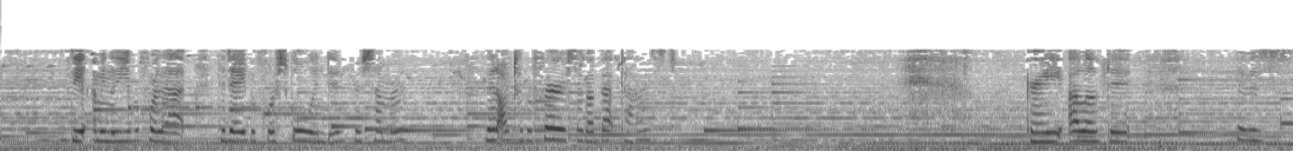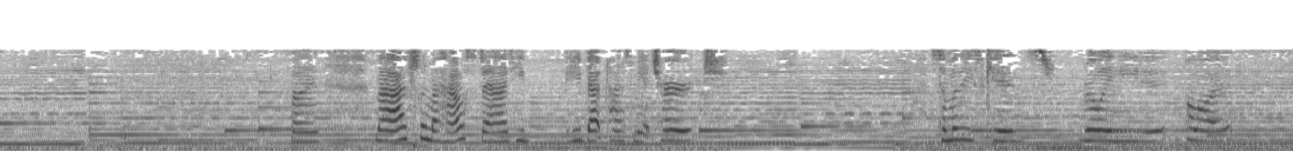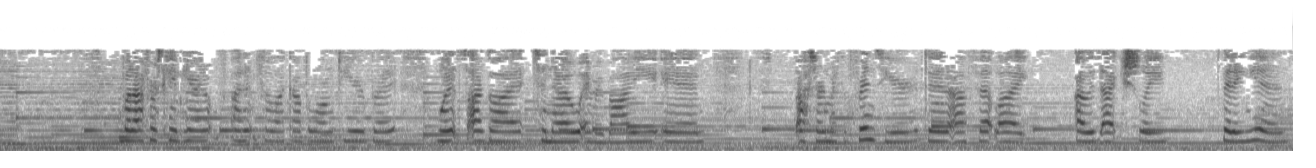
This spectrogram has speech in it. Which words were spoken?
The I mean the year before that, the day before school ended for summer. Then October 1st, I got baptized. Great, I loved it. It was fun. My actually my house dad, he he baptized me at church. Some of these kids really need it a lot. When I first came here, I, I didn't feel belonged here, but once I got to know everybody and I started making friends here, then I felt like I was actually fitting in.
